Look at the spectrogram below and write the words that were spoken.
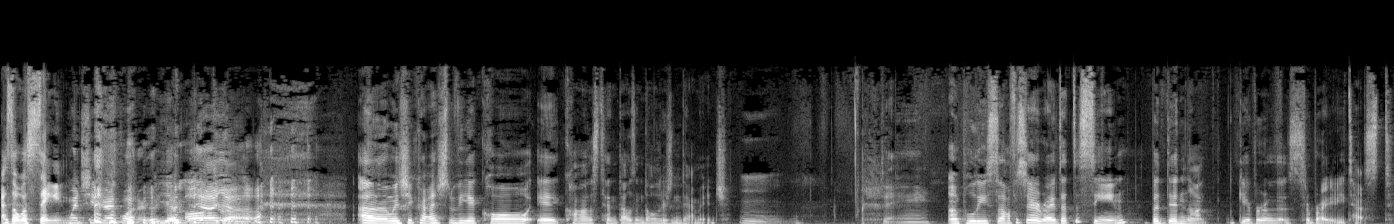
As I was saying, When she drank water. Yeah, yeah, yeah. Uh, when she crashed the vehicle, it caused ten thousand dollars in damage. Dang. A police officer arrived at the scene, but did not give her a sobriety test.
